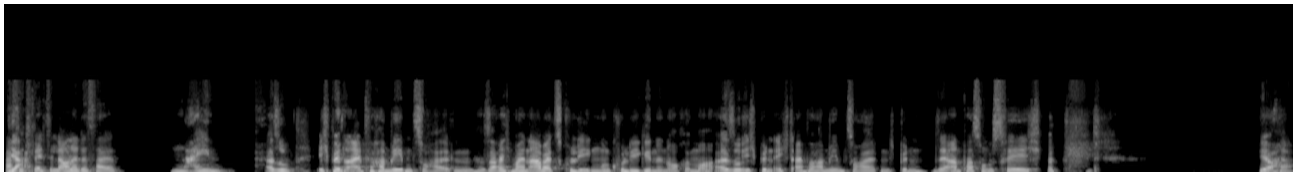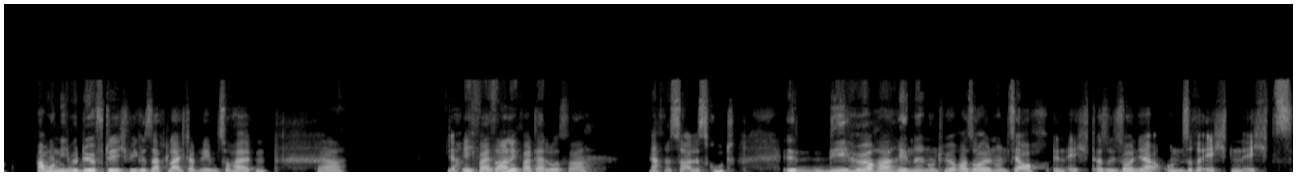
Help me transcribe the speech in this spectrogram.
Hast Ja. jetzt schlechte Laune deshalb? Nein. Also ich bin einfach am Leben zu halten. Das sage ich meinen Arbeitskollegen und Kolleginnen auch immer. Also ich bin echt einfach am Leben zu halten. Ich bin sehr anpassungsfähig. ja. Ja. Harmoniebedürftig, wie gesagt, leicht am Leben zu halten. Ja. Ja. Ich weiß auch nicht, was da los war. Ja, ist so alles gut. Äh, Die Hörerinnen und Hörer sollen uns ja auch in echt, also sie sollen ja unsere echten Echts,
